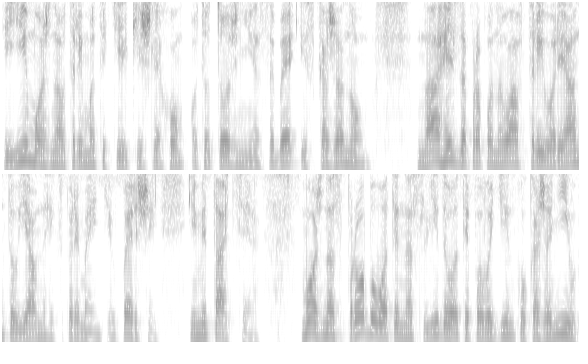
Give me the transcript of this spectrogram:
Її можна отримати тільки шляхом ототожнення себе із кажаном. Нагель запропонував три варіанти уявних експериментів. Перший імітація. Можна спробувати наслідувати поведінку кажанів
